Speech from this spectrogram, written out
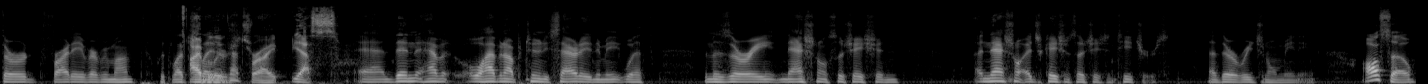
third Friday of every month with legislators. I believe that's right. Yes. and then have we'll have an opportunity Saturday to meet with the Missouri National Association, uh, National Education Association teachers. Their regional meeting. Also,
